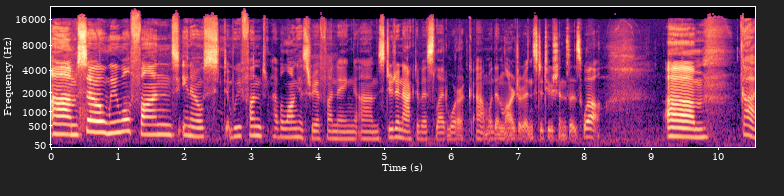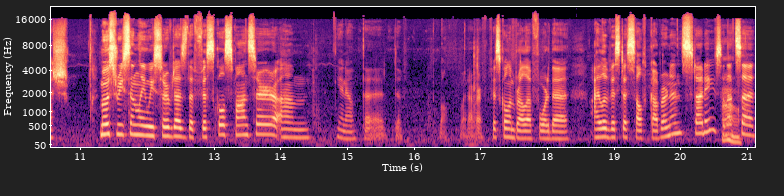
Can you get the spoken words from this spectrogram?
Um, so we will fund, you know, st- we fund have a long history of funding um, student activist-led work um, within larger institutions as well. Um, gosh, most recently we served as the fiscal sponsor. Um, you know, the the well, whatever fiscal umbrella for the Isla Vista self-governance study. So that's Oh, a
